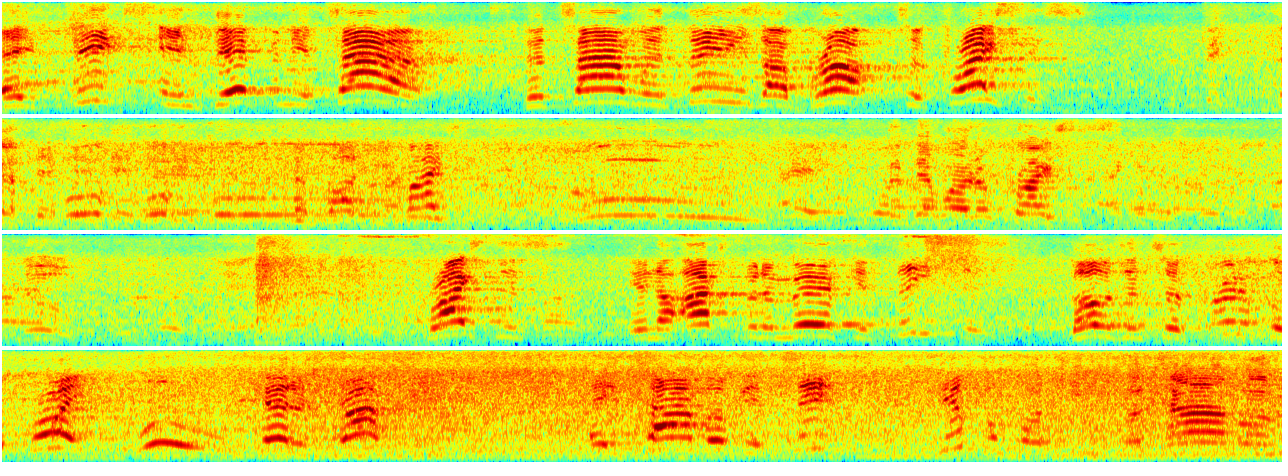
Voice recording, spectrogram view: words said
A fixed, indefinite time, the time when things are brought to crisis. Brought to crisis. Look at that word of crisis. Crisis in the Oxford American thesis goes into critical point, woo, catastrophic, a time of intense difficulty. A time of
